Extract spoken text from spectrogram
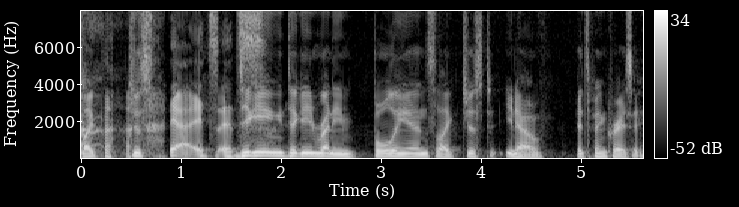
like just Yeah, it's it's digging, digging, running booleans, like just, you know, it's been crazy.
